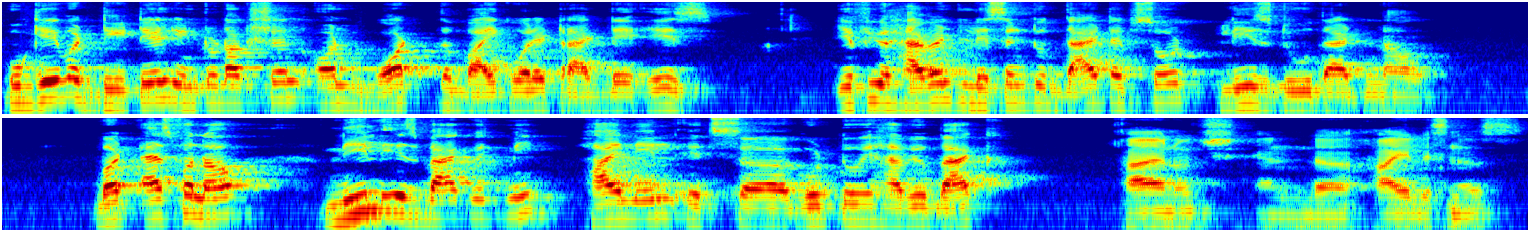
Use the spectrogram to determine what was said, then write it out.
who gave a detailed introduction on what the Bike Wale track day is. If you haven't listened to that episode, please do that now. But as for now, Neil is back with me. Hi Neil, it's uh, good to have you back. Hi Anuj and uh, hi listeners.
